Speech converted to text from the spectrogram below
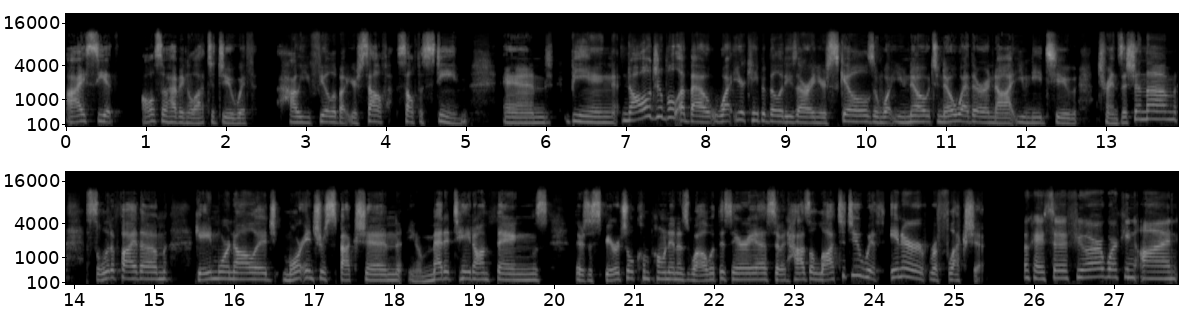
I see it also having a lot to do with how you feel about yourself, self esteem, and being knowledgeable about what your capabilities are and your skills and what you know to know whether or not you need to transition them, solidify them, gain more knowledge, more introspection, you know, meditate on things. There's a spiritual component as well with this area. So it has a lot to do with inner reflection Okay, so if you're working on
